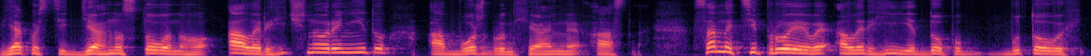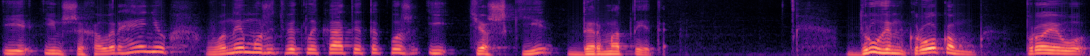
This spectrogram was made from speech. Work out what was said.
в якості діагностованого алергічного реніту або ж бронхіальної астми. Саме ці прояви алергії до побутових і інших алергенів вони можуть викликати також і тяжкі дерматити. Другим кроком прояву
